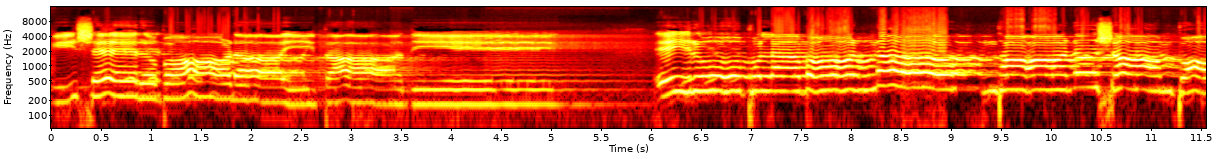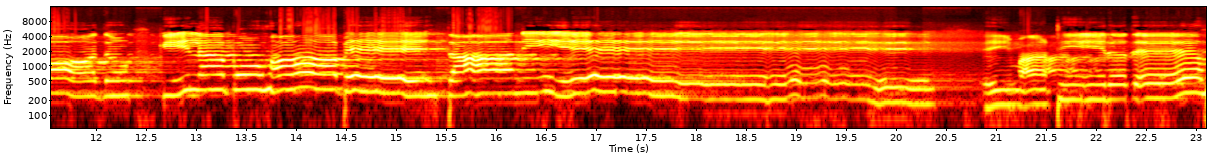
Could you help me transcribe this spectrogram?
কিসের বড়াই তা দিয়ে? এই রূপ লাবণ্য, ধন সম্পদ কি লাভ হবে তা নিয়ে? এই মাটির দেহ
